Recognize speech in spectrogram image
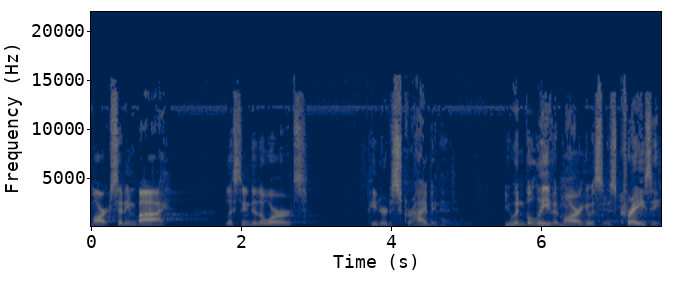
Mark sitting by, listening to the words. Peter describing it. You wouldn't believe it, Mark. It was, it was crazy.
